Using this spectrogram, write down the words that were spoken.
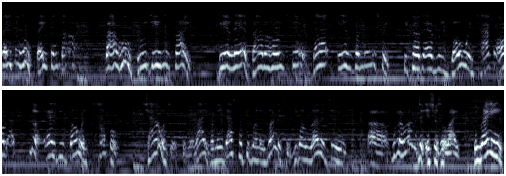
Faith in who? Faith in God. By who? Through Jesus Christ. Being led by the Holy Spirit. That is the ministry. Because as we go and tackle all that, look, as you go and tackle challenges in your life. I mean, that's what you're going to run into. You're going to run into, uh, we're to run into issues of life. The rain,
